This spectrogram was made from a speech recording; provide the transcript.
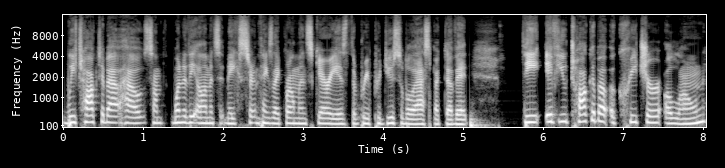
we've talked about how some one of the elements that makes certain things like Roman scary is the reproducible aspect of it. The if you talk about a creature alone,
